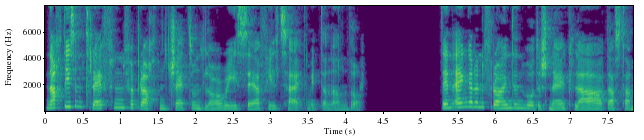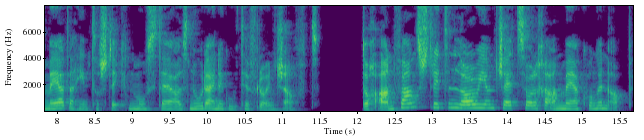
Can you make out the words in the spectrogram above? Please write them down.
Nach diesem Treffen verbrachten Chet und Laurie sehr viel Zeit miteinander. Den engeren Freunden wurde schnell klar, dass da mehr dahinter stecken musste als nur eine gute Freundschaft. Doch anfangs stritten Laurie und Chet solche Anmerkungen ab.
